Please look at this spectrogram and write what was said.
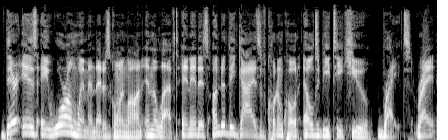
There is a war on women that is going on in the left, and it is under the guise of quote unquote LGBTQ rights, right?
